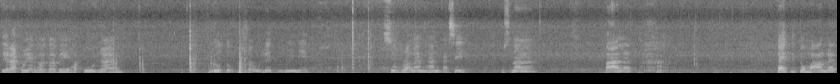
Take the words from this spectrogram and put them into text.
Tira ko yung kagabi, hapunan. Luto ko siya ulit, ininit. Sobrang anghang kasi. Tapos na paalat. Kahit ito maalat.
